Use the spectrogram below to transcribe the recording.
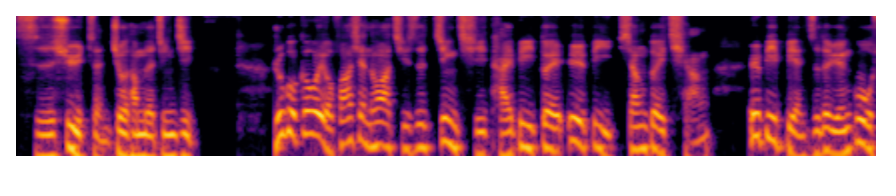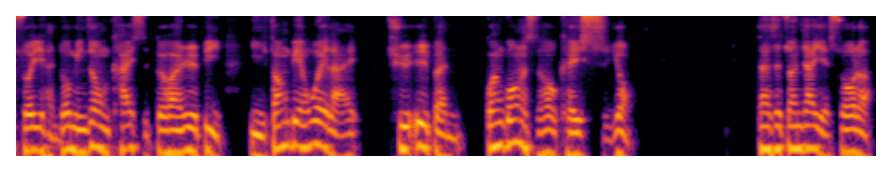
持续拯救他们的经济。如果各位有发现的话，其实近期台币对日币相对强。日币贬值的缘故，所以很多民众开始兑换日币，以方便未来去日本观光的时候可以使用。但是专家也说了，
